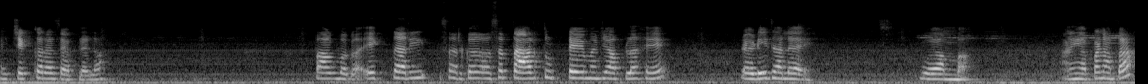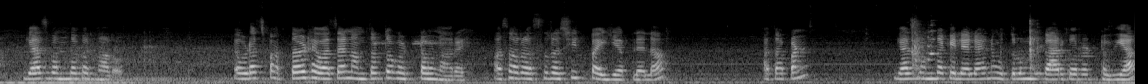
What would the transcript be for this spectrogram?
हे चेक करायचं आहे आपल्याला. पाक बघा एक तारीसारखं असं तार तुटते म्हणजे आपलं हे रेडी झालं आहे गुळांबा आणि आपण आता गॅस बंद करणार आहोत. एवढाच पातळ ठेवायचा आहे नंतर तो घट्ट होणार आहे. असं रसरशीत पाहिजे आपल्याला. आता आपण गॅस बंद केलेला आहे आणि उतरून गार करत ठेवूया.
